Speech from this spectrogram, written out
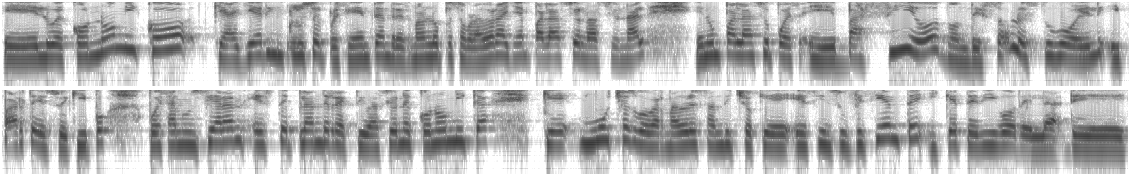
eh, lo económico que ayer incluso el presidente Andrés Manuel López Obrador allá en Palacio Nacional en un palacio pues vacío donde solo estuvo él y parte de su equipo pues anunciaran este plan de reactivación económica que muchos gobernadores han dicho que es insuficiente y que te digo de la de,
